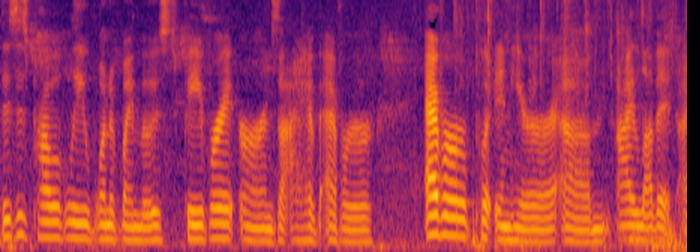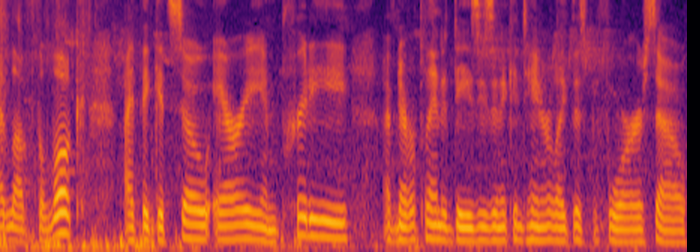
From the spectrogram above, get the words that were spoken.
this is probably one of my most favorite urns that I have ever ever put in here. Um, I love it. I love the look. I think it's so airy and pretty. I've never planted daisies in a container like this before, so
